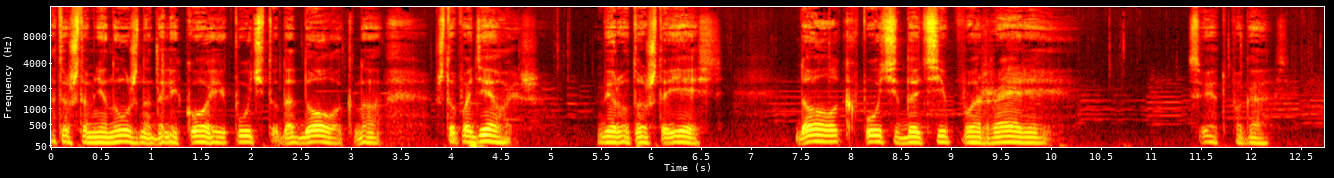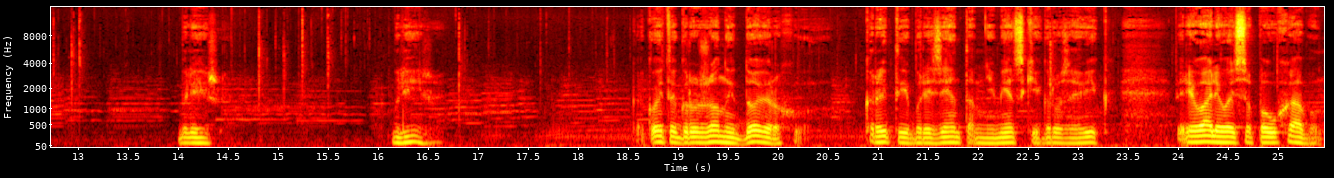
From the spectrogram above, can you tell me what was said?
А то, что мне нужно, далеко, и путь туда долг, но что поделаешь? Беру то, что есть. Долг путь до Типпарери. Свет погас. Ближе. Ближе. Какой-то груженный доверху, крытый брезентом немецкий грузовик, переваливается по ухабам,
